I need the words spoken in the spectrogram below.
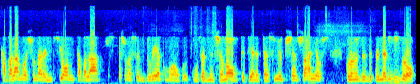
Kabbalah no es una religión, Kabbalah es una sabiduría, como, usted mencionó, que tiene 3.800 años, por lo menos desde el primer libro,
